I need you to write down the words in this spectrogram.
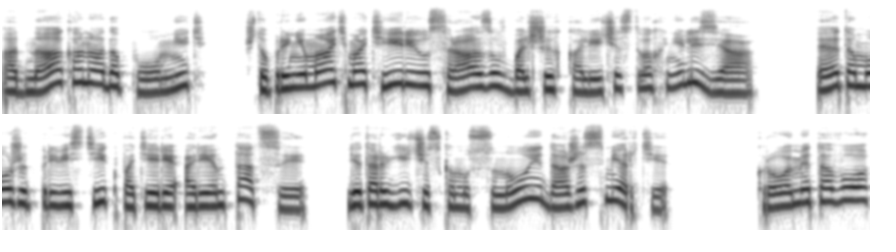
Однако надо помнить, что принимать материю сразу в больших количествах нельзя. Это может привести к потере ориентации, летаргическому сну и даже смерти. Кроме того,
